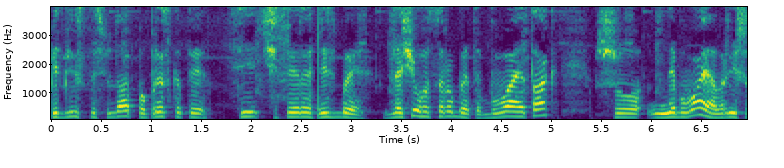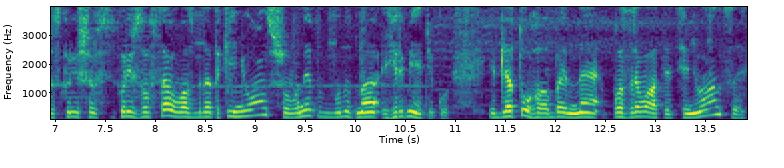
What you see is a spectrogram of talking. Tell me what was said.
підлізти сюди, поприскати ці чотири різьби. Для чого це робити? Буває так, що не буває, а верніше, скоріше, скоріш за все, у вас буде такий нюанс, що вони тут будуть на герметику. І для того, аби не позривати ці нюанси,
